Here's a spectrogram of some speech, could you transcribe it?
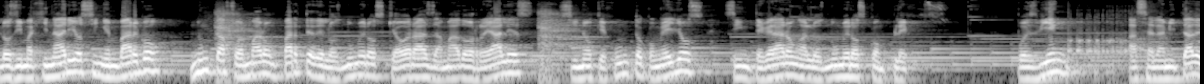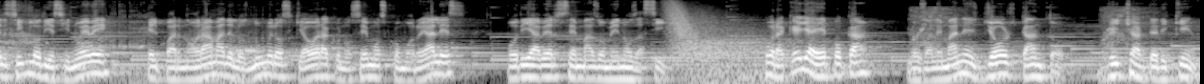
Los imaginarios, sin embargo, nunca formaron parte de los números que ahora has llamado reales, sino que junto con ellos se integraron a los números complejos. Pues bien, hacia la mitad del siglo XIX, el panorama de los números que ahora conocemos como reales podía verse más o menos así. Por aquella época, los alemanes George Cantor, Richard Dedekind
